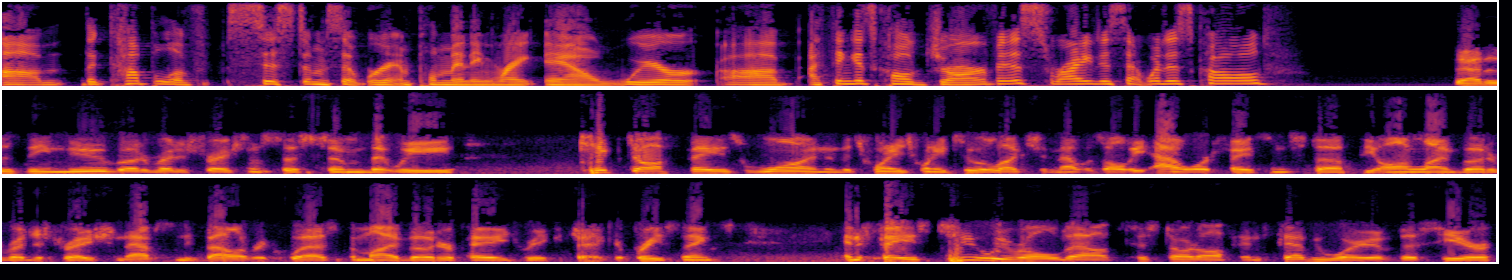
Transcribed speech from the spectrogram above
um, the couple of systems that we're implementing right now. We're, uh, I think it's called GARViS, right? Is that what it's called? That is the new voter registration system that we kicked off phase one in the 2022 election. That was all the outward facing stuff, the online voter registration, absentee ballot request, the My Voter page where you can check your precincts. And phase two, we rolled out to start off in February of this year,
